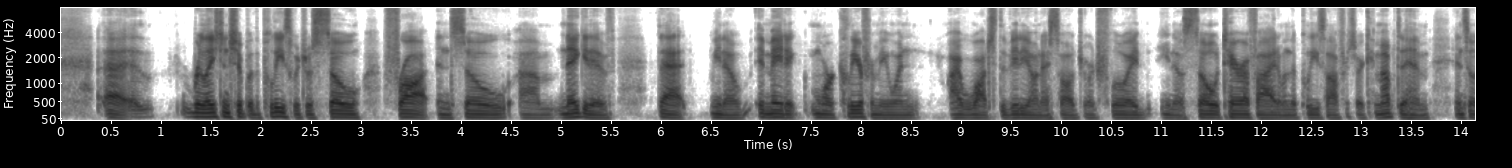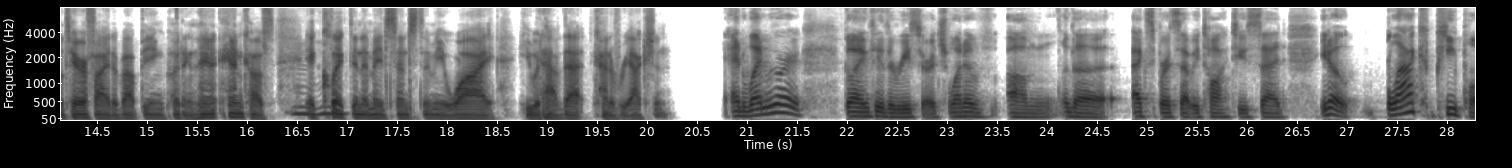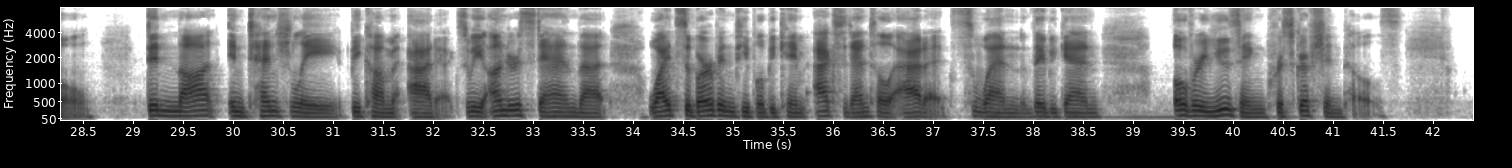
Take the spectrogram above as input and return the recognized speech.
uh, relationship with the police, which was so fraught and so um, negative that, you know, it made it more clear for me when I watched the video and I saw George Floyd, you know, so terrified when the police officer came up to him and so terrified about being put in ha- handcuffs. Mm-hmm. It clicked and it made sense to me why he would have that kind of reaction. And when we were going through the research, one of um, the experts that we talked to said, you know, Black people did not intentionally become addicts. We understand that white suburban people became accidental addicts when they began overusing prescription pills.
